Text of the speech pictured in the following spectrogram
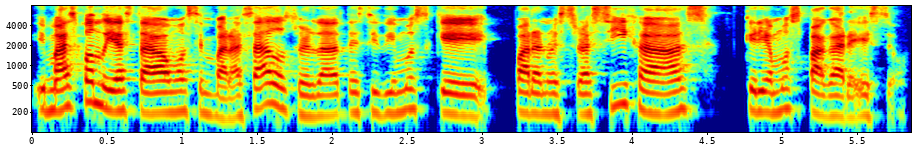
y más cuando ya estábamos embarazados, ¿verdad? Decidimos que para nuestras hijas queríamos pagar eso.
